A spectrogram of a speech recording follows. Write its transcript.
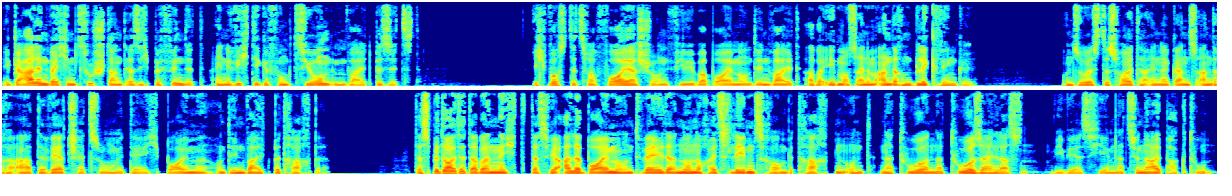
egal in welchem Zustand er sich befindet, eine wichtige Funktion im Wald besitzt. Ich wusste zwar vorher schon viel über Bäume und den Wald, aber eben aus einem anderen Blickwinkel. Und so ist es heute eine ganz andere Art der Wertschätzung, mit der ich Bäume und den Wald betrachte. Das bedeutet aber nicht, dass wir alle Bäume und Wälder nur noch als Lebensraum betrachten und Natur Natur sein lassen, wie wir es hier im Nationalpark tun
